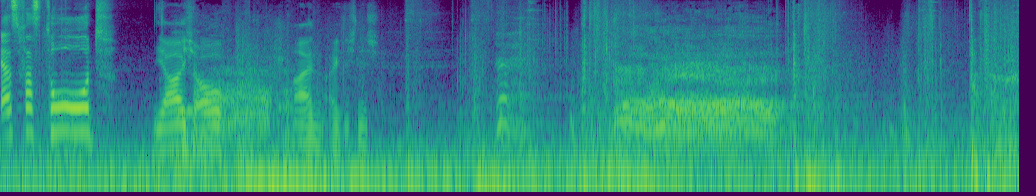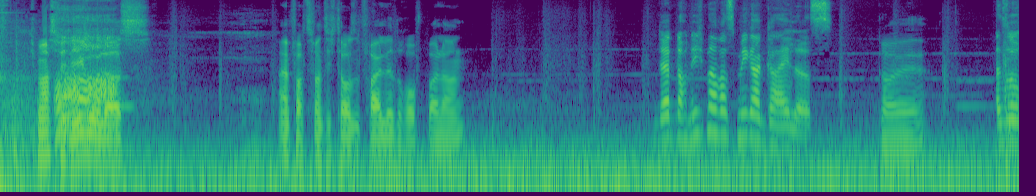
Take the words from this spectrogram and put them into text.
Er ist fast tot. ja, ich auch. Nein, eigentlich nicht. Ich mach's wie Legolas. Einfach 20.000 Pfeile draufballern. Der hat noch nicht mal was mega Geiles. Geil. Also,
